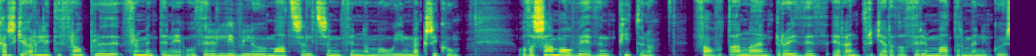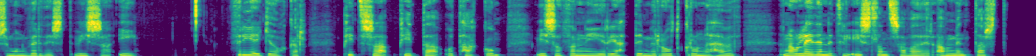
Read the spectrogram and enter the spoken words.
kannski örlítið frábröðu frummyndinni og þeirri líflegu matseld sem finna má í Mexiko og það sama á við um pítuna. Fátt annað en brauðið er endurgerð á þeirri matarmenningu sem hún verðist vísa í. Þrýeikið okkar, pizza, pita og taco vísa þannig í rétti með rótgróna hefð en á leiðinni til Íslands hafa þeir afmyndast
